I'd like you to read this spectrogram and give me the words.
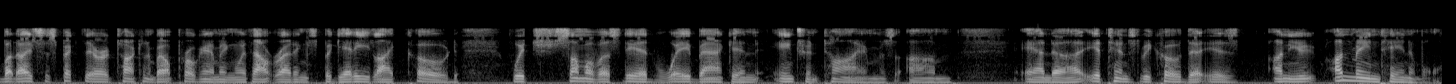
but I suspect they're talking about programming without writing spaghetti like code, which some of us did way back in ancient times. Um, and uh, it tends to be code that is un- unmaintainable.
